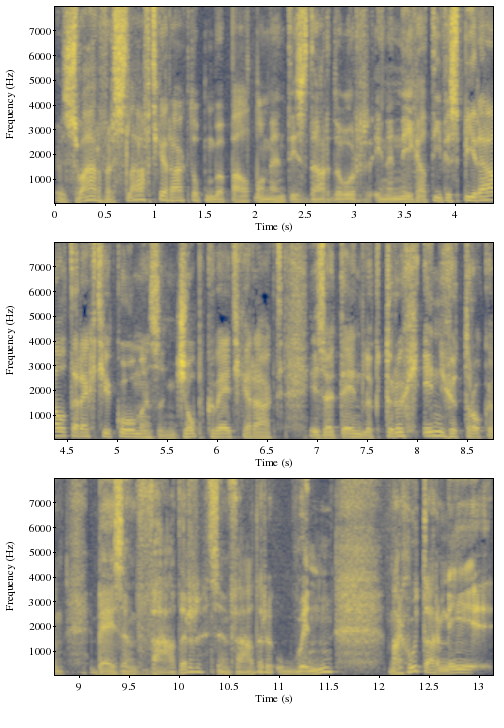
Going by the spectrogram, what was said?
zwaar verslaafd geraakt op een bepaald moment, is daardoor in in een negatieve spiraal terechtgekomen, zijn job kwijtgeraakt, is uiteindelijk terug ingetrokken bij zijn vader, zijn vader Win. Maar goed, daarmee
